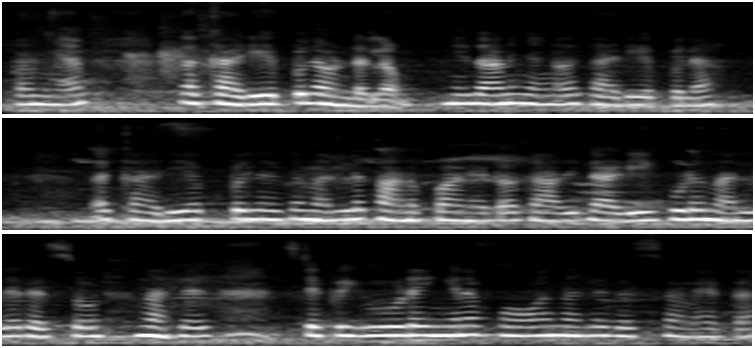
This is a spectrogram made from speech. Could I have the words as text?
അപ്പം ഞാൻ കരിയേപ്പില ഉണ്ടല്ലോ ഇതാണ് ഞങ്ങളുടെ കരിയേപ്പില. കരിയേപ്പിലൊക്കെ നല്ല തണുപ്പാണ് കേട്ടോ. അതിന്റെ അടിയിൽ കൂടെ നല്ല രസമുണ്ട്. നല്ല സ്റ്റെപ്പിൽ കൂടെ ഇങ്ങനെ പോകാൻ നല്ല രസമാണ് കേട്ടോ.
